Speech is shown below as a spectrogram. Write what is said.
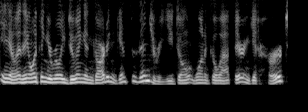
you know, and the only thing you're really doing in guarding against is injury. You don't want to go out there and get hurt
